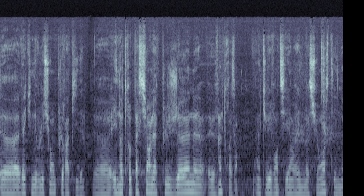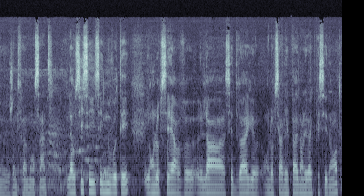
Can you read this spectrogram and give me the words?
avec une évolution plus rapide. Et notre patient la plus jeune, euh, 23 ans, intubée ventilée en réanimation, c'était une jeune femme enceinte. Là aussi c'est une nouveauté, et on l'observe euh, là, cette vague, on ne l'observait pas dans les vagues précédentes.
